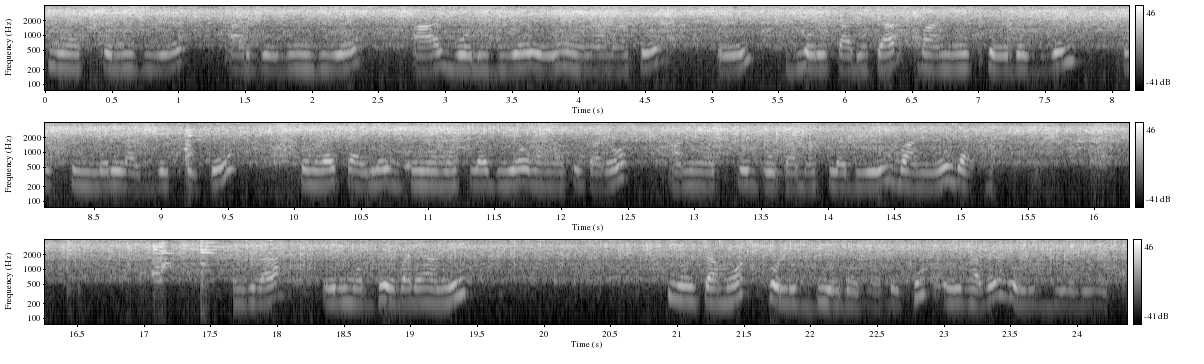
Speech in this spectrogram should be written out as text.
পেঁয়াজ কলি দিয়ে আর বেগুন দিয়ে আর বড়ি দিয়ে এই নোনা মাছের এই ঝোল কারিটা বানিয়ে খেয়ে দেখবেন, খুব সুন্দর লাগবে খেতে। তোমরা চাইলে গুঁড়ো মশলা দিয়েও বানাতে পারো। আমি আজকে গোটা মশলা দিয়েই বানিয়ে দেখাচ্ছি। বন্ধুরা, এর মধ্যে এবারে আমি তিন চামচ হলুদ দিয়ে দেবো। দেখুন, এইভাবে হলুদ দিয়ে দিয়েছি।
